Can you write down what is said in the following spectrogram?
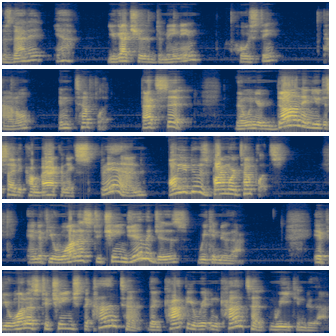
Is that it? Yeah. You got your domain name, hosting, panel, and template. That's it. Then when you're done and you decide to come back and expand, all you do is buy more templates. And if you want us to change images, we can do that. If you want us to change the content, the copywritten content, we can do that.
